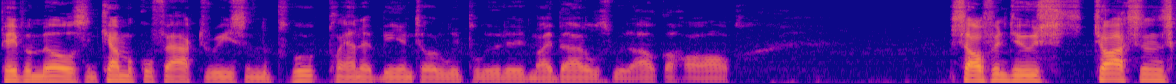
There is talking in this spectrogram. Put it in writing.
paper mills and chemical factories, and the planet being totally polluted. My battles with alcohol, self induced toxins,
